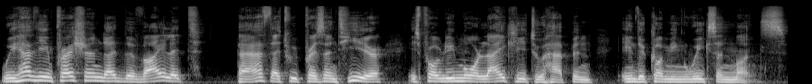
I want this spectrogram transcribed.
we have the impression that the violet path that we present here is probably more likely to happen in the coming weeks and months.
